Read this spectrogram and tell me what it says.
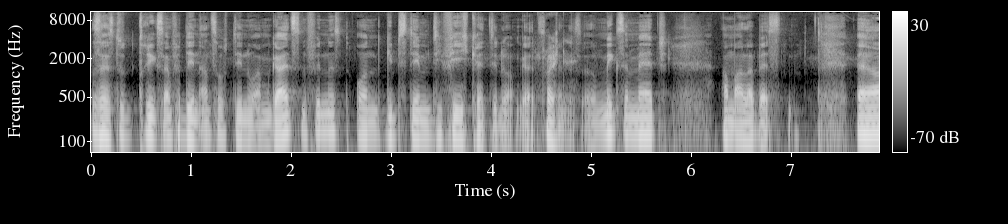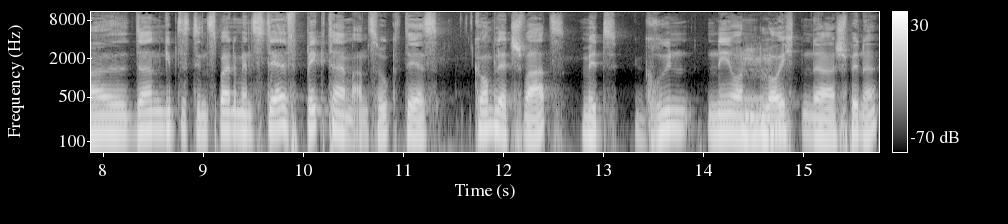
Das heißt, du trägst einfach den Anzug, den du am geilsten findest und gibst dem die Fähigkeit, die du am geilsten Richtig. findest. Also Mix and Match am allerbesten. Äh, dann gibt es den Spider-Man Stealth Big Time Anzug. Der ist komplett schwarz mit grün neon Mhm. leuchtender Spinne.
